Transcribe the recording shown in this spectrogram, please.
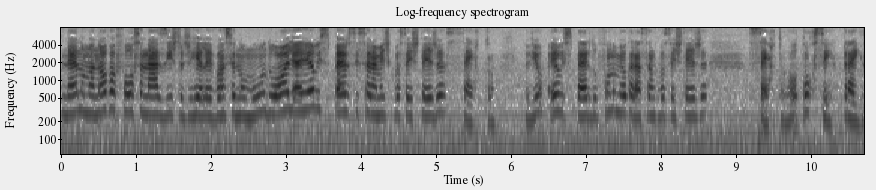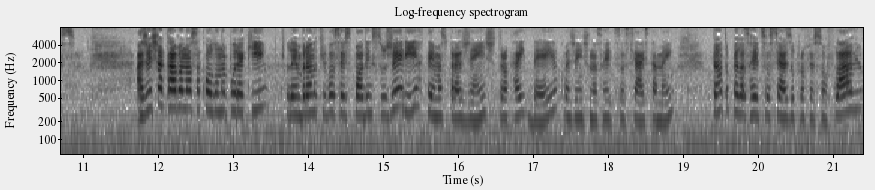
né, numa nova força nazista de relevância no mundo, olha, eu espero sinceramente que você esteja certo, viu? Eu espero do fundo do meu coração que você esteja certo. Vou torcer para isso. A gente acaba a nossa coluna por aqui. Lembrando que vocês podem sugerir temas para a gente, trocar ideia com a gente nas redes sociais também. Tanto pelas redes sociais do professor Flávio,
